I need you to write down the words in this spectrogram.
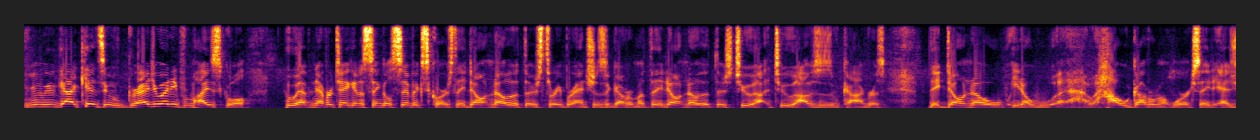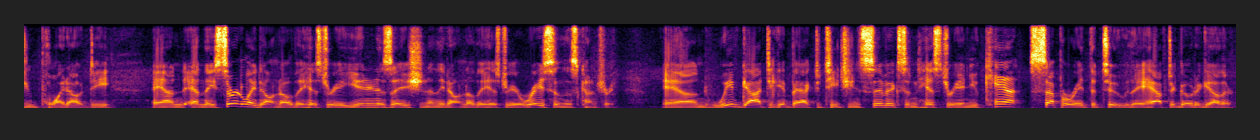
we've got kids who are graduating from high school who have never taken a single civics course. They don't know that there's three branches of government. They don't know that there's two two houses of Congress. They don't know, you know, how government works. They, as you point out, Dee. And, and they certainly don't know the history of unionization and they don't know the history of race in this country. And we've got to get back to teaching civics and history, and you can't separate the two. They have to go together.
